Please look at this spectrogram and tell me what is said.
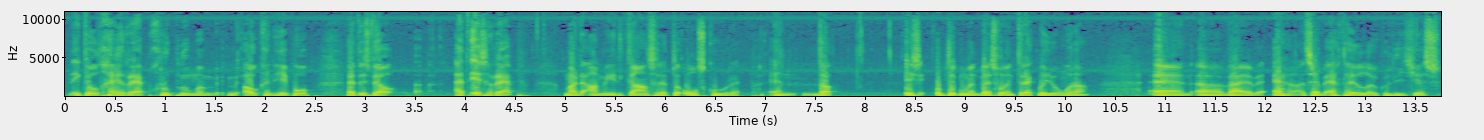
ik wil het geen rapgroep noemen, ook geen hip-hop. Het is wel, het is rap, maar de Amerikaanse rap, de oldschool rap. En dat is op dit moment best wel in trek bij jongeren. En eh, wij hebben echt, ze hebben echt hele leuke liedjes.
